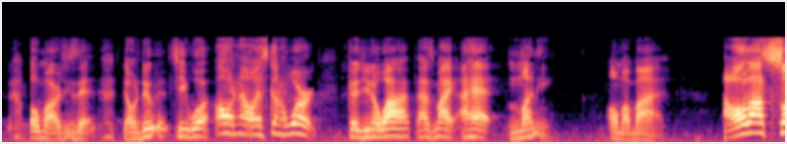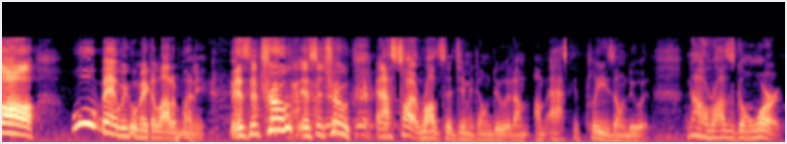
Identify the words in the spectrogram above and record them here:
Omar, she said, don't do it. She was, oh no, it's gonna work. Because you know why? Pastor Mike, I had money on my mind. All I saw, oh man, we gonna make a lot of money. It's the truth. It's the truth. And I saw it. Robin said, Jimmy, don't do it. I'm, I'm asking, please don't do it. No, Robin's gonna work.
